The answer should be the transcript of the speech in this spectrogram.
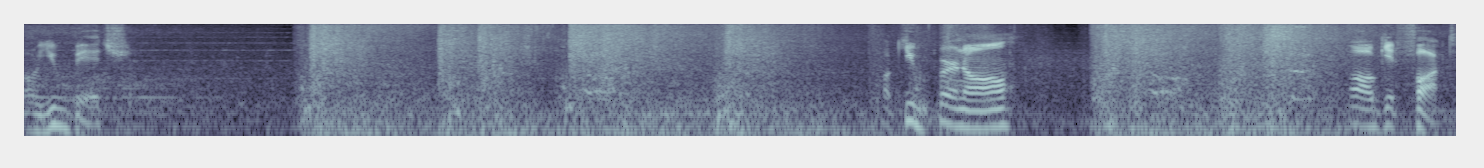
Oh, you bitch. Fuck you, Bernahl. Oh, get fucked.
